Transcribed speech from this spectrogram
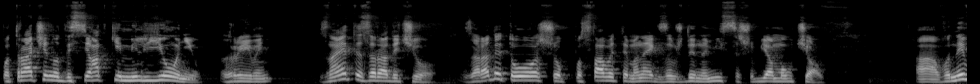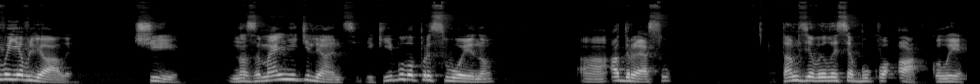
Потрачено десятки мільйонів гривень. Знаєте, заради чого? Заради того, щоб поставити мене, як завжди, на місце, щоб я мовчав. А вони виявляли, чи на земельній ділянці, якій було присвоєно а, адресу, там з'явилася буква А. Коли е,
